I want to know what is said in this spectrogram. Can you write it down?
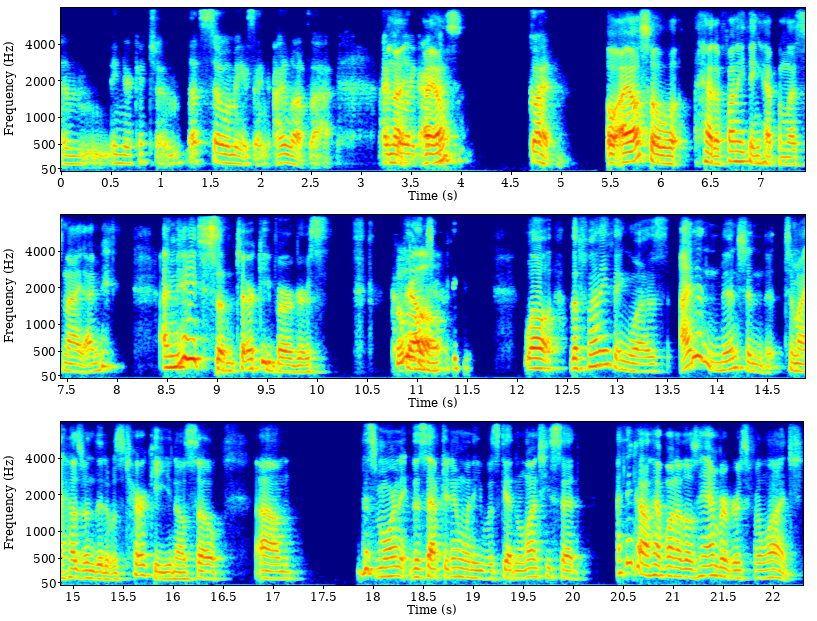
and in your kitchen. That's so amazing. I love that. I And feel I, like I I also, go ahead. oh, I also had a funny thing happen last night. I made, I made some turkey burgers, Cool. turkey. Well, the funny thing was, I didn't mention to my husband that it was turkey, you know. So um, this morning, this afternoon, when he was getting lunch, he said, "I think I'll have one of those hamburgers for lunch."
